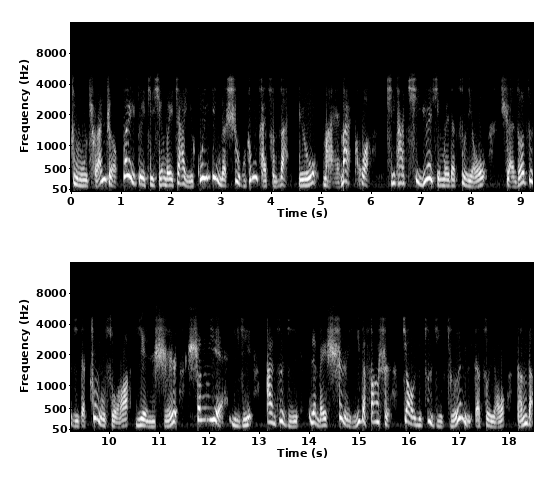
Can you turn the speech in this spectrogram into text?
主权者未对其行为加以规定的事物中才存在，比如买卖或其他契约行为的自由，选择自己的住所、饮食、生业以及。按自己认为适宜的方式教育自己子女的自由等等，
